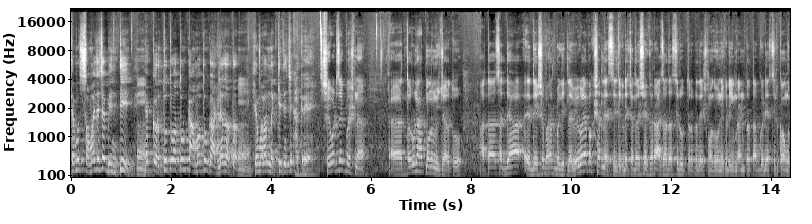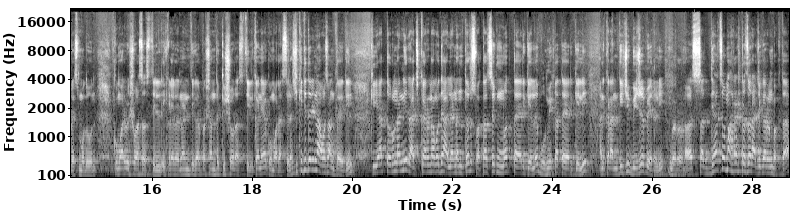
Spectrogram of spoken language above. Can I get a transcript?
त्यामुळे समाजाच्या भिंती ह्या कर्तृत्वातून कामातून गाडल्या जातात हे मला नक्की त्याची खात्री आहे. शेवटचा एक प्रश्न तरुण आहात म्हणून विचारतो. आता सध्या देशभरात बघितलं वेगवेगळ्या पक्षातले असतील तिकडे चंद्रशेखर आझाद असतील उत्तर प्रदेशमधून इकडे इम्रान प्रतापगडे असतील काँग्रेसमधून कुमार विश्वास असतील इकडे रणनीतिकार प्रशांत किशोर असतील कन्याकुमार असतील अशी कितीतरी नावं सांगता येतील की या तरुणांनी राजकारणामध्ये आल्यानंतर स्वतःच एक मत तयार केलं भूमिका तयार केली आणि क्रांतीची बीजं पेरली. सध्याचं महाराष्ट्राचं राजकारण बघता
